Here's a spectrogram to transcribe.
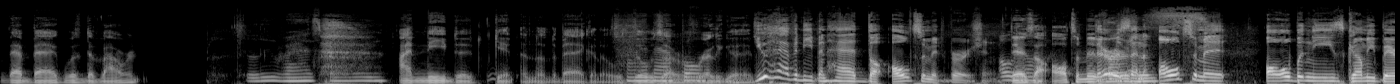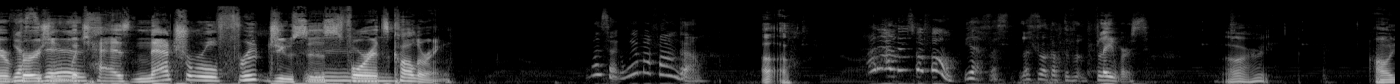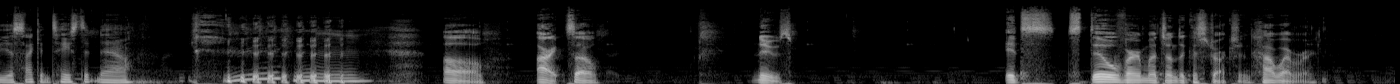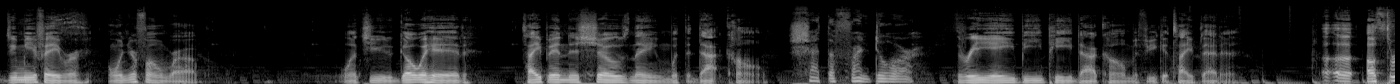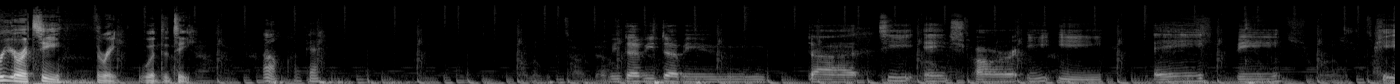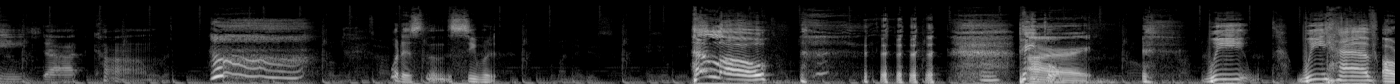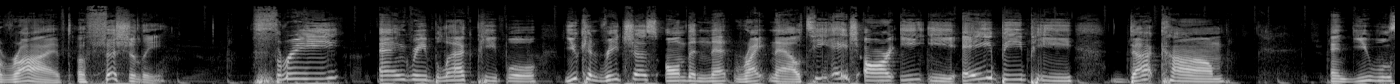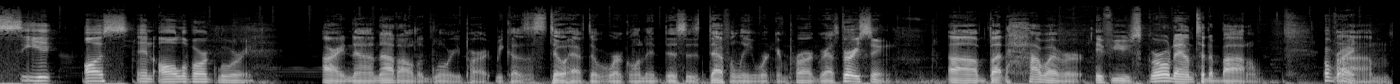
that bag was devoured. Blue raspberry. I need to get another bag of those. Those are really good. You haven't even had the ultimate version. Oh, There's no. an ultimate There is version. an ultimate Albanese gummy bear Yes, version, which has natural fruit juices for its coloring. One second. Where'd my phone go? uh oh. How did I lose my phone? Yes, let's let's look up the flavors. All right. Oh yes, I can taste it now. Oh, all right. So, news. It's still very much under construction. However, do me a favor on your phone, Rob. I want you to go ahead, type in this show's name with the dot com. Shut the front door. 3abp.com if you could type that in. Uh, a three or a T? Three with the T. Oh, okay. www. dot T H R E E A B P. What is let's see what Hello People All right. we we have arrived officially. Three angry black people. You can reach us on the net right now. T H R E E A B P dot com. And you will see it, us in all of our glory. All right, now not all the glory part because I still have to work on it. This is definitely a work in progress. Very soon. Uh, but however, if you scroll down to the bottom, All right. um,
